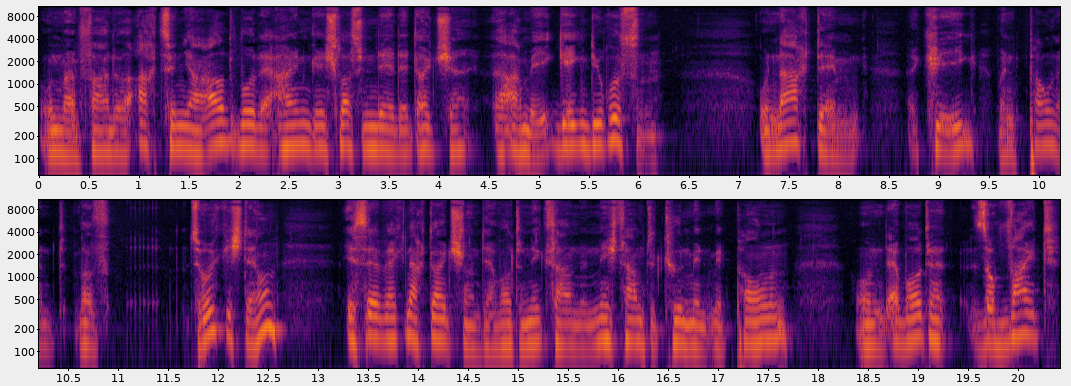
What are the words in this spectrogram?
und mein Vater war 18 Jahre alt, wurde eingeschlossen in der, der deutsche Armee gegen die Russen. Und nach dem Krieg, wenn Polen was zurückgestellt, ist er weg nach Deutschland. Er wollte nichts haben, nichts haben zu tun mit, mit Polen. Und er wollte so weit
